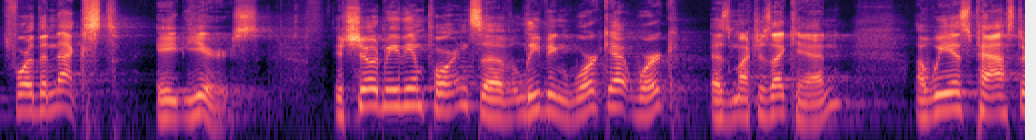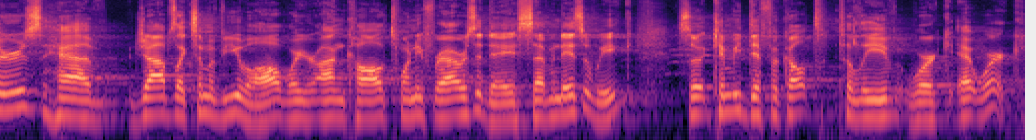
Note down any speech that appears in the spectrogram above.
for the next eight years. It showed me the importance of leaving work at work as much as I can. Uh, we as pastors have jobs like some of you all where you're on call 24 hours a day, seven days a week, so it can be difficult to leave work at work.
